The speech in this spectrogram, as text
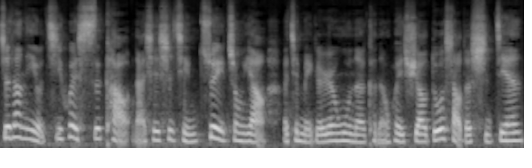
这让你有机会思考哪些事情最重要，而且每个任务呢可能会需要多少的时间。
